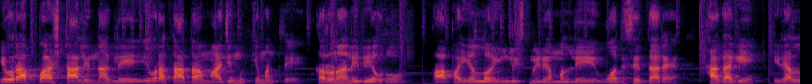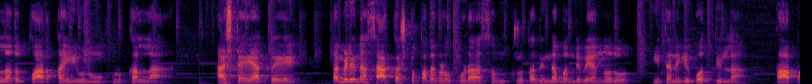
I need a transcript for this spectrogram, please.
ಇವರ ಅಪ್ಪ ಸ್ಟಾಲಿನ್ ಆಗಲಿ, ಇವರ ತಾತ ಮಾಜಿ ಮುಖ್ಯಮಂತ್ರಿ ಕರುಣಾನಿಧಿ ಅವರು ಪಾಪ ಎಲ್ಲೋ ಇಂಗ್ಲೀಷ್ ಮೀಡಿಯಮಲ್ಲಿ ಓದಿಸಿದ್ದಾರೆ. ಹಾಗಾಗಿ ಇದೆಲ್ಲದಕ್ಕೂ ಅರ್ಥ ಇವನು ಹುಡುಕಲ್ಲ. ಅಷ್ಟೇ ಯಾಕ್ರಿ? ತಮಿಳಿನ ಸಾಕಷ್ಟು ಪದಗಳು ಕೂಡ ಸಂಸ್ಕೃತದಿಂದ ಬಂದಿವೆ ಅನ್ನೋದು ಈತನಿಗೆ ಗೊತ್ತಿಲ್ಲ. ಪಾಪ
